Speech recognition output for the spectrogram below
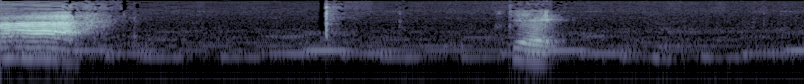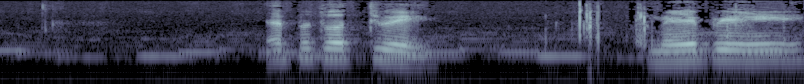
Ah. Okay. Episode three. Maybe.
